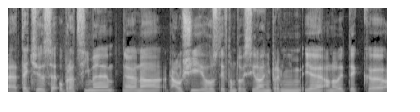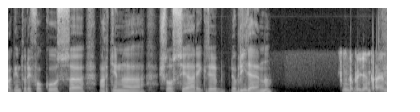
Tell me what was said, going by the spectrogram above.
e, teď se obracíme e, na další hosty v tomto vysílání. Prvním je analytik e, agentury Focus Martin Šlosiarik. Dobrý den. Dobrý den, prajem.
